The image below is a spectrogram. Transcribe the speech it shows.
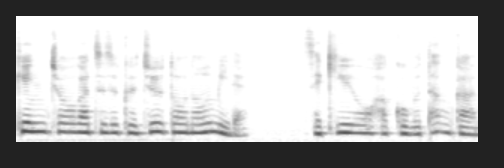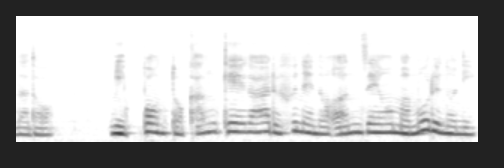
緊張が続く中東の海で石油を運ぶタンカーなど日本と関係がある船の安全を守るのに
